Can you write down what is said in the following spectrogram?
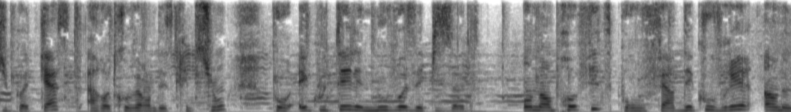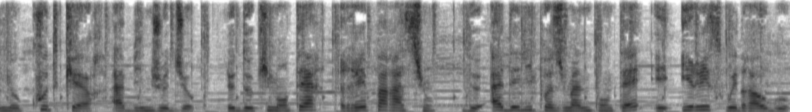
du podcast à retrouver en description pour écouter les nouveaux épisodes. On en profite pour vous faire découvrir un de nos coups de cœur à Binge Audio, le documentaire Réparation de Adélie Postman-Pontet et Iris Ouedraogo.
